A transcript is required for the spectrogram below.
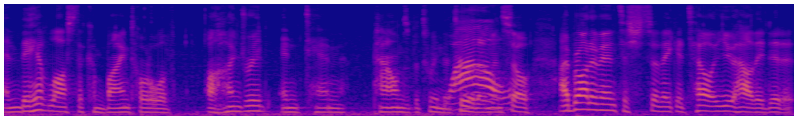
And they have lost a combined total of 110 pounds between the wow. two of them. And so I brought them in to so they could tell you how they did it.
